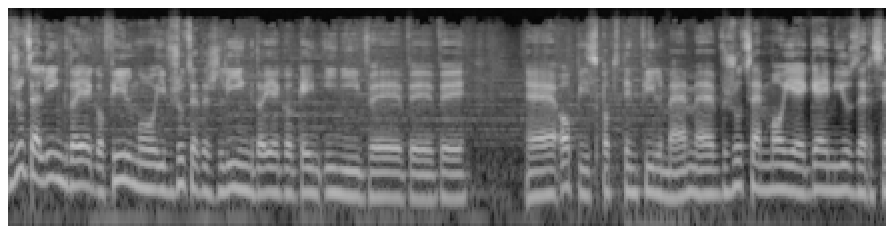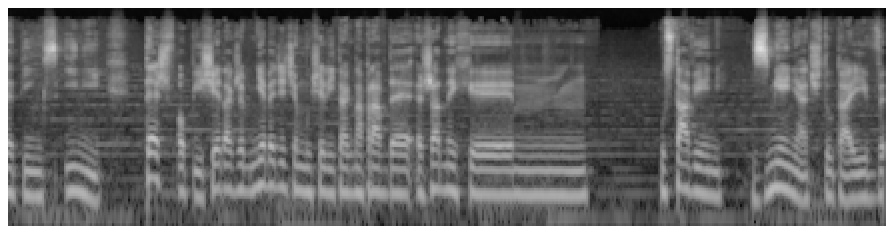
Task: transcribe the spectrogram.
Wrzucę link do jego filmu i wrzucę też link do jego game ini w, w, w opis pod tym filmem. E, wrzucę moje game user settings ini też w opisie, także nie będziecie musieli tak naprawdę żadnych ym, ustawień zmieniać tutaj w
